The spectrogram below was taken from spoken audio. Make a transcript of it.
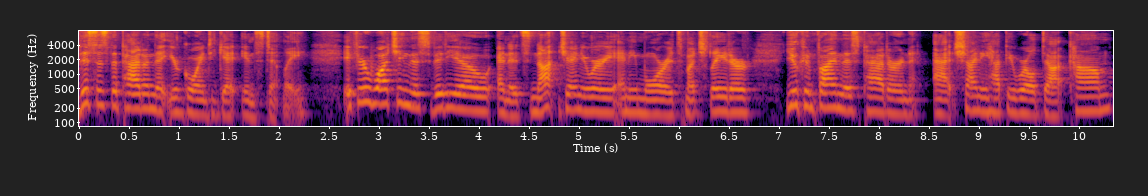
this is the pattern that you're going to get instantly. If you're watching this video and it's not January anymore, it's much later, you can find this pattern at shinyhappyworld.com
